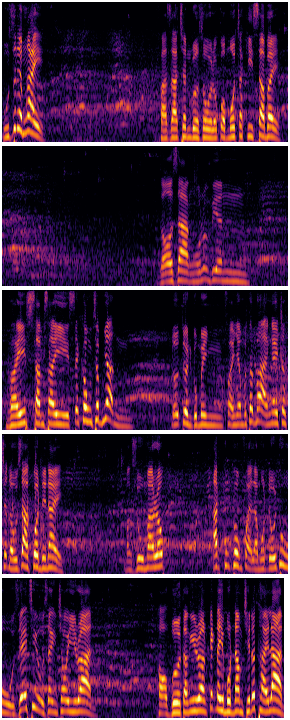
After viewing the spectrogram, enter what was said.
Cú dứt điểm ngay. Pha ra chân vừa rồi là của Mochaki Sabay Rõ ràng huấn luyện viên Vaif Samsay sẽ không chấp nhận đội tuyển của mình phải nhận một thất bại ngay trong trận đấu ra quân thế này. Mặc dù Maroc ắt cũng không phải là một đối thủ dễ chịu dành cho Iran. Họ vừa thắng Iran cách đây một năm trên đất Thái Lan.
